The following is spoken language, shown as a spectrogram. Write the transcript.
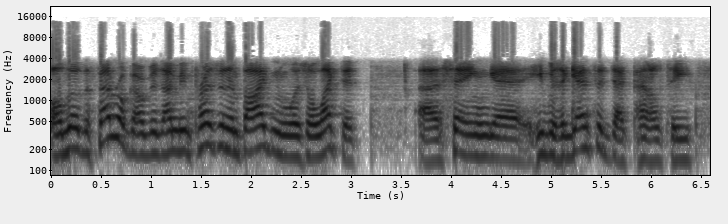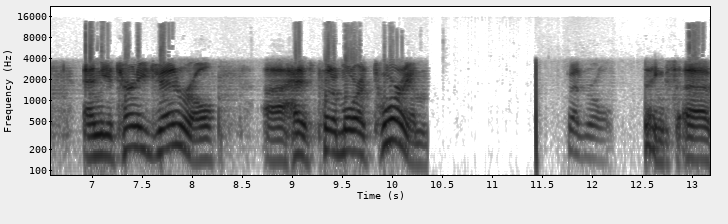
although the federal government, I mean, President Biden was elected uh, saying uh, he was against the death penalty, and the Attorney General uh, has put a moratorium federal things. Uh,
